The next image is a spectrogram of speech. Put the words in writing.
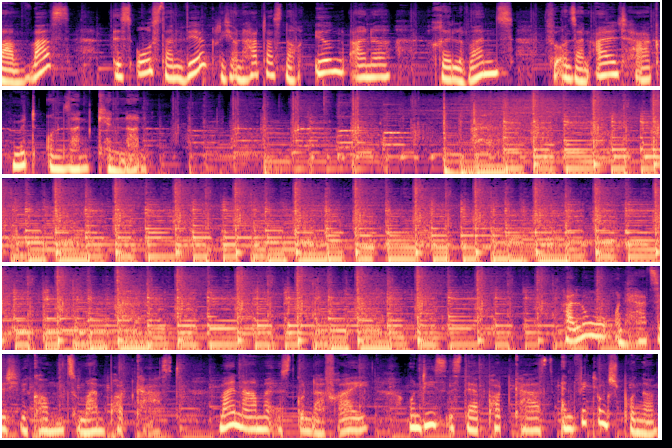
Aber was ist Ostern wirklich und hat das noch irgendeine Relevanz für unseren Alltag mit unseren Kindern? Hallo und herzlich willkommen zu meinem Podcast. Mein Name ist Gunda Frei und dies ist der Podcast Entwicklungssprünge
